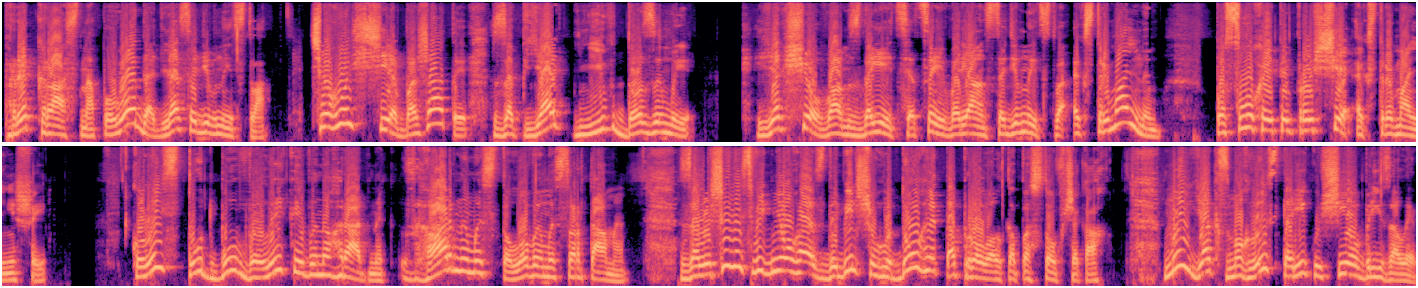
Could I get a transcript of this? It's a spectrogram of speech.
Прекрасна погода для садівництва. Чого ще бажати за 5 днів до зими? Якщо вам здається цей варіант садівництва екстремальним, послухайте про ще екстремальніший. Колись тут був великий виноградник з гарними столовими сортами. Залишились від нього здебільшого дуги та проволока по стовпчиках. Ми, як змогли, старі кущі обрізали.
